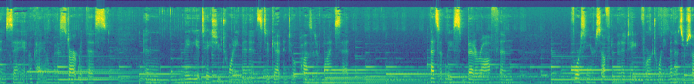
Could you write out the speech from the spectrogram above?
and say, okay, I'm going to start with this, and maybe it takes you 20 minutes to get into a positive mindset, that's at least better off than forcing yourself to meditate for 20 minutes or so.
